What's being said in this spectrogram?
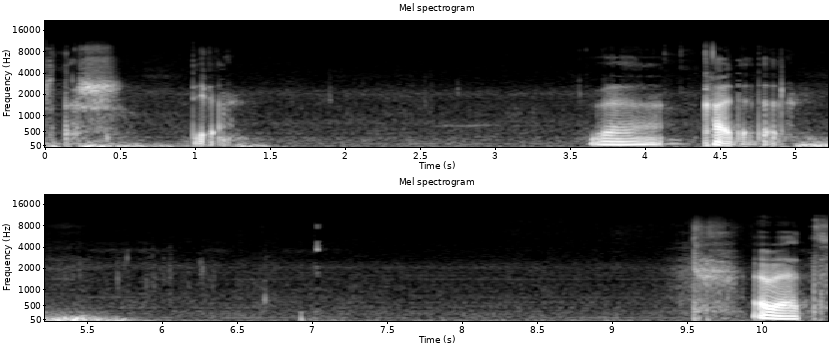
vardır diyelim ve kaydedelim. Evet,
